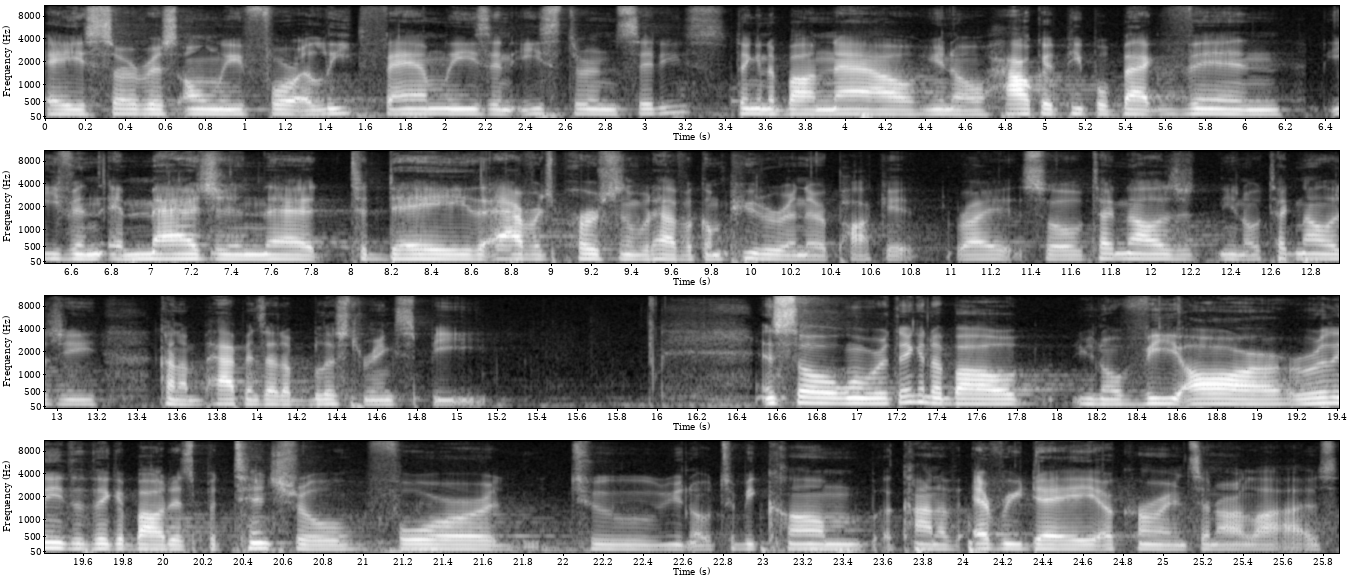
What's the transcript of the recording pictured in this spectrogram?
a service only for elite families in eastern cities. Thinking about now, you know, how could people back then even imagine that today the average person would have a computer in their pocket, right? So technology, you know, technology kind of happens at a blistering speed. And so when we're thinking about you know VR, really need to think about its potential for to you know to become a kind of everyday occurrence in our lives.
